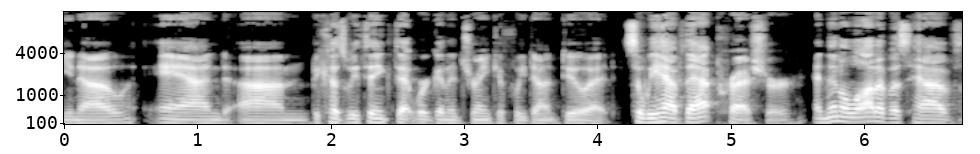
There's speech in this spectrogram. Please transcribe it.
you know, and um, because we think that we're going to drink if we don't do it. So we have that pressure. And then a lot of us have,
